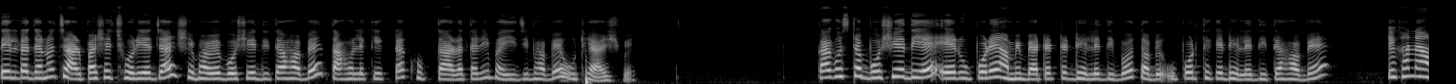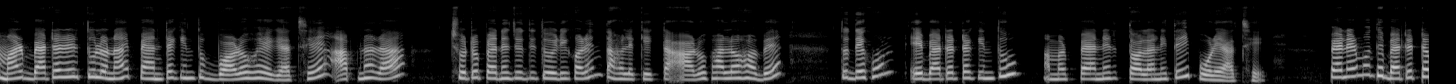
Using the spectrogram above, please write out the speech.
তেলটা যেন চারপাশে ছড়িয়ে যায়, সেভাবে বসিয়ে দিতে হবে তাহলে কেকটা খুব তাড়াতাড়ি বা ইজিভাবে উঠে আসবে। কাগজটা বসিয়ে দিয়ে এর উপরে আমি ব্যাটারটা ঢেলে দিব, তবে উপর থেকে ঢেলে দিতে হবে। এখানে আমার ব্যাটারের তুলনায় প্যানটা কিন্তু বড় হয়ে গেছে। আপনারা ছোট প্যানে যদি তৈরি করেন, তাহলে কেকটা আরও ভালো হবে। তো দেখুন, এই ব্যাটারটা কিন্তু আমার প্যানের তলানিতেই পড়ে আছে। প্যানের মধ্যে ব্যাটারটা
